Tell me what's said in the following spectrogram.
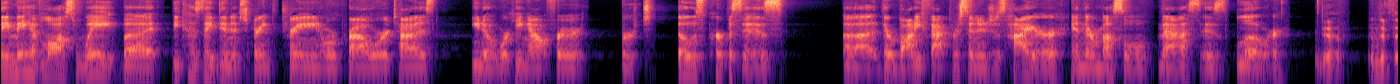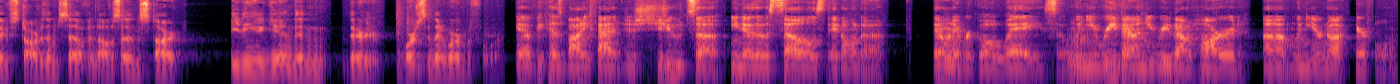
they may have lost weight, but because they didn't strength train or prioritize, you know, working out for for those purposes, uh, their body fat percentage is higher and their muscle mass is lower. Yeah. And if they've starved themselves and all of a sudden start eating again, then they're worse than they were before. Yeah, because body fat just shoots up. You know, those cells they don't uh they don't ever go away. So when you rebound, you rebound hard. Um, when you're not careful.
